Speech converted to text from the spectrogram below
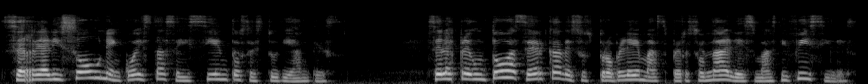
se realizó una encuesta a 600 estudiantes. Se les preguntó acerca de sus problemas personales más difíciles.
